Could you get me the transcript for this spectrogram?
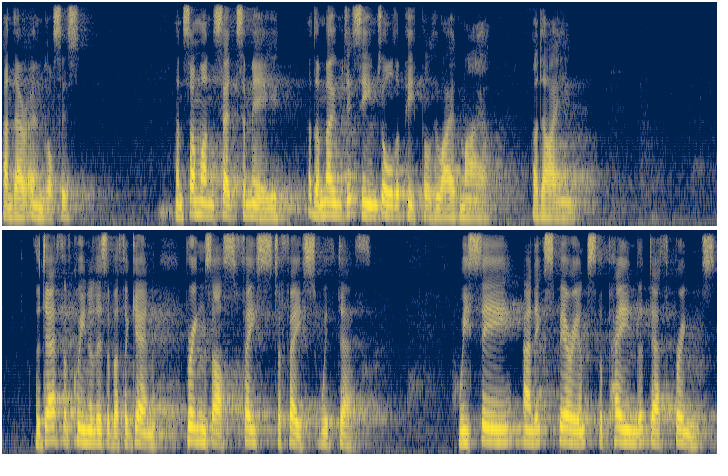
and their own losses. And someone said to me, at the moment it seems all the people who I admire are dying. The death of Queen Elizabeth again brings us face to face with death. We see and experience the pain that death brings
